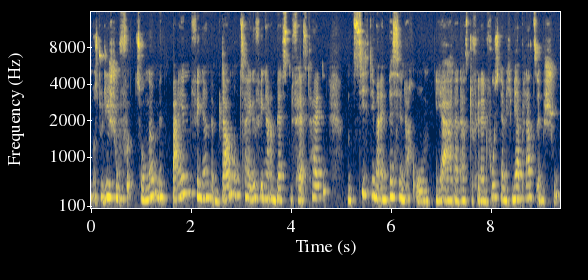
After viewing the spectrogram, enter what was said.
musst du die Schuhzunge mit beiden Fingern, mit dem Daumen und Zeigefinger am besten festhalten und ziehst die mal ein bisschen nach oben. Ja, dann hast du für deinen Fuß nämlich mehr Platz im Schuh.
